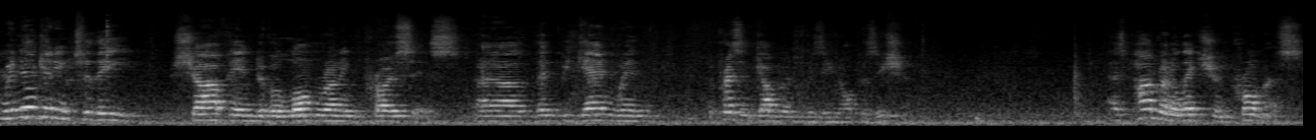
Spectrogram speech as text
we're now getting to the sharp end of a long-running process uh, that began when the present government was in opposition. As part of an election promise,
